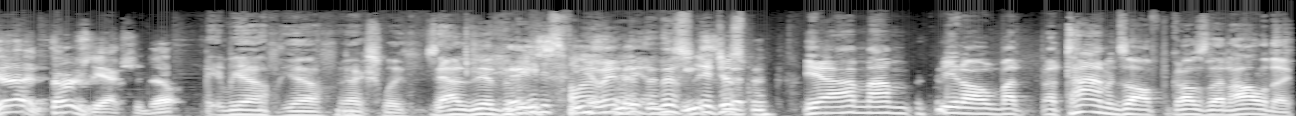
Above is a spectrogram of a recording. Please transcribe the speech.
Good Thursday, actually, Del. Yeah, yeah, actually. Yeah, it, it, He's this- slipping. this- it just, yeah, I'm, I'm, you know, my, my timing's off because of that holiday.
